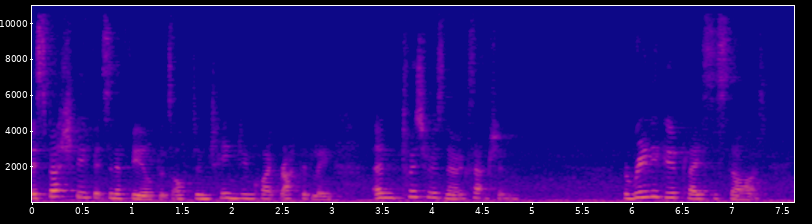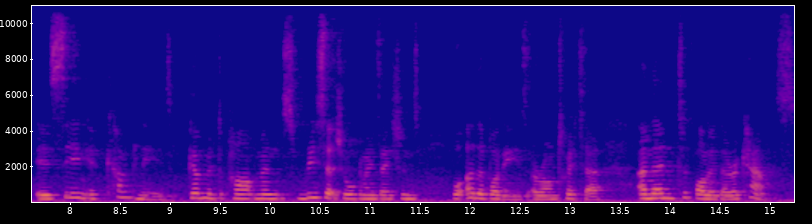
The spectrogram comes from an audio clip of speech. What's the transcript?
especially if it's in a field that's often changing quite rapidly, and Twitter is no exception. A really good place to start is seeing if companies, government departments, research organisations or other bodies are on Twitter and then to follow their accounts.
